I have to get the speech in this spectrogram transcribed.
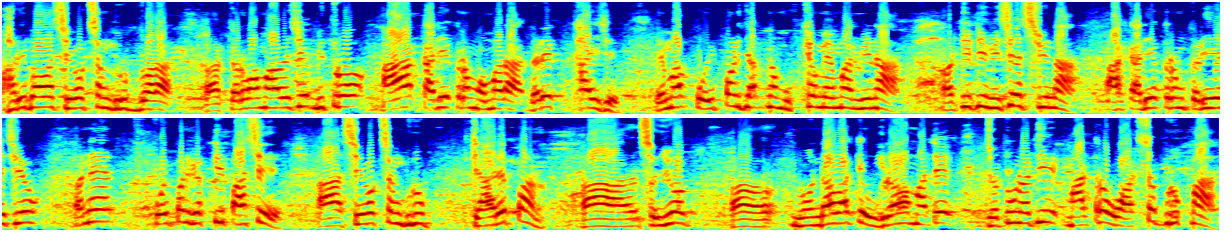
હરિબાવા સેવક સંઘ ગ્રુપ દ્વારા કરવામાં આવે છે. મિત્રો, આ કાર્યક્રમ અમારા દરેક થાય છે. એમાં કોઈ પણ જાતના મુખ્ય મહેમાન વિના, અતિથિ વિશેષ વિના આ કાર્યક્રમ કરીએ છીએ. અને કોઈ પણ વ્યક્તિ પાસે આ સેવક સંઘ ગ્રુપ ક્યારે પણ સહયોગ નોંધાવવા કે ઉઘરાવવા માટે જતું નથી. માત્ર વોટ્સઅપ ગ્રુપમાં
